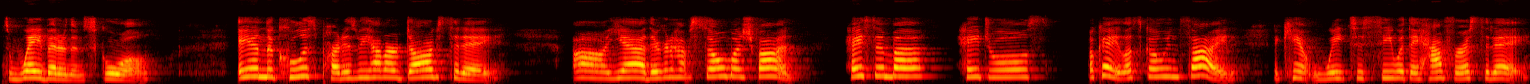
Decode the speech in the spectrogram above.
It's way better than school. And the coolest part is we have our dogs today. Ah, oh, yeah, they're going to have so much fun. Hey, Simba. Hey, Jules. Okay, let's go inside. I can't wait to see what they have for us today.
